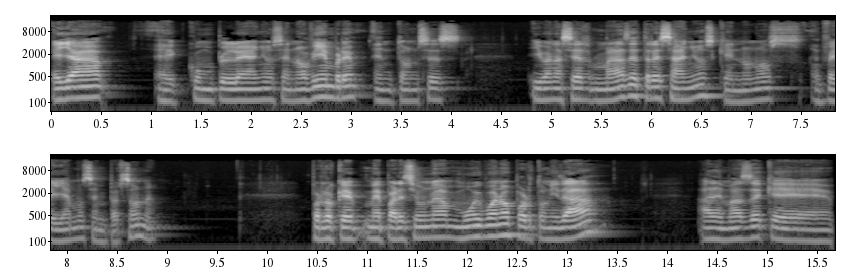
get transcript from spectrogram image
Ella eh, cumple años en noviembre, entonces iban a ser más de tres años que no nos veíamos en persona. Por lo que me pareció una muy buena oportunidad, además de que,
